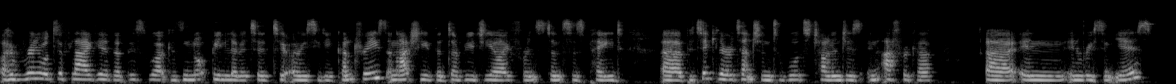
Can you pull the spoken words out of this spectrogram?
I really want to flag here that this work has not been limited to OECD countries, and actually the WGI, for instance, has paid uh, particular attention towards challenges in Africa uh, in, in recent years.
